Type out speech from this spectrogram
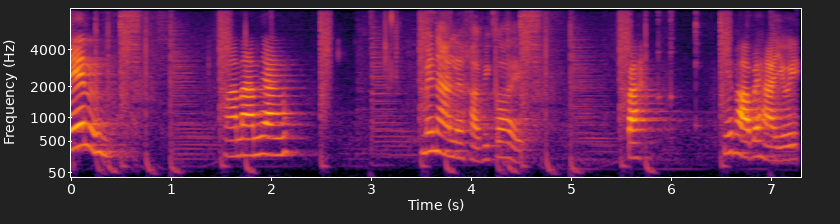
จิน มานานยัง ไม่นานเลยค่ะพี่ก้อย ไป พี่พาไปหายุ้ย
